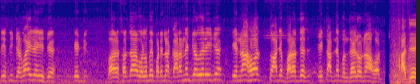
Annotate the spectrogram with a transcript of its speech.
દેશની જળવાઈ રહી છે, એ સરદાર વલ્લભભાઈ પટેલના કારણે જ જળવાઈ રહી છે, એ ના હોત તો આજે ભારત દેશ એકતાને બંધાયેલો ના હોત. આજે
